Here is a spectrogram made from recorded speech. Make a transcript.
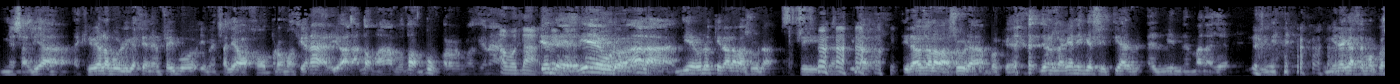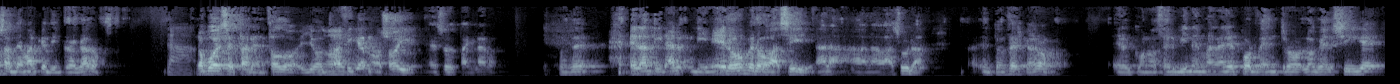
me salía, escribía la publicación en Facebook y me salía abajo, promocionar, y yo, a la toma, botón, pum, promocionar. A votar. 10, 10 euros, ala, 10 euros tira a la basura. Sí, tirados a la basura, porque yo no sabía ni que existía el Business Manager. Y, mira que hacemos cosas de marketing, pero claro, no puedes estar en todo. Yo no, no soy, eso está claro. Entonces, era tirar dinero, pero así, a la, basura. Entonces, claro, el conocer bien el manager por dentro, lo que sigue,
